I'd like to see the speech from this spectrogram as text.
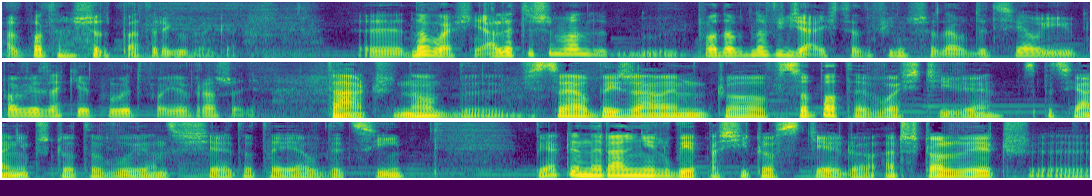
ale potem szedł Patryk Wega. Y, No właśnie, ale ty Szymon podobno widziałeś ten film przed audycją i powiedz jakie były twoje wrażenia. Tak, no wiesz co, ja obejrzałem go w sobotę właściwie, specjalnie przygotowując się do tej audycji. Ja generalnie lubię Pasikowskiego, aczkolwiek y,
